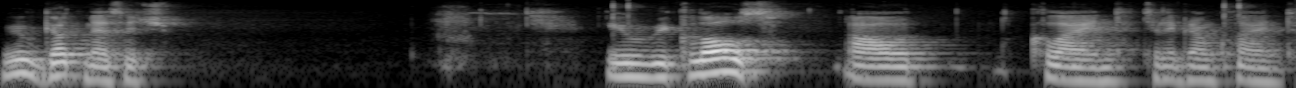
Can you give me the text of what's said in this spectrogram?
We've got message. If we close our client, Telegram client,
